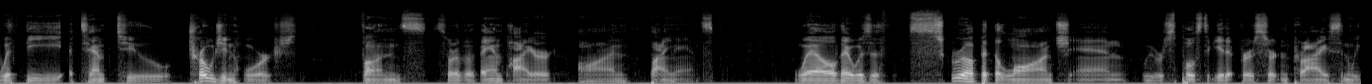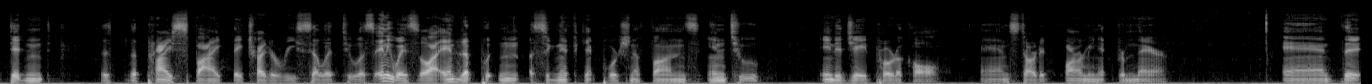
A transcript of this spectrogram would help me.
with the attempt to Trojan horse funds, sort of a vampire on Binance. Well, there was a screw up at the launch, and we were supposed to get it for a certain price, and we didn't. The, the price spiked. They tried to resell it to us. Anyway, so I ended up putting a significant portion of funds into into Jade Protocol and started farming it from there. And they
